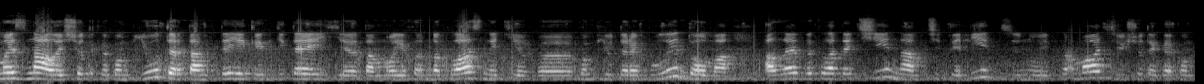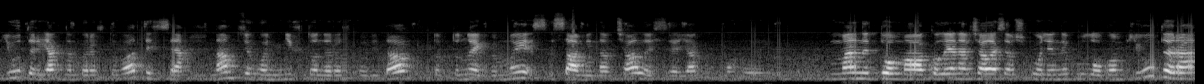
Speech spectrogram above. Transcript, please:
Ми знали, що таке комп'ютер. Там в деяких дітей, е, там моїх однокласників, е, комп'ютери були вдома, але викладачі нам, вчителі, ну, інформацію, що таке комп'ютер, як ним користуватися, нам цього ніхто не розповідав. Тобто, ну якби ми самі навчалися, як могли. Мене вдома, коли я навчалася в школі, не було комп'ютера.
